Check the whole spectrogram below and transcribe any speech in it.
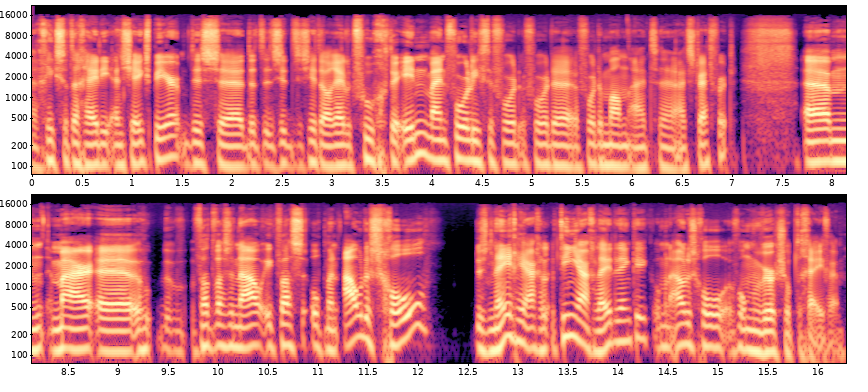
Eh, Griekse tragedie en Shakespeare. Dus eh, dat zit, zit al redelijk vroeg erin. Mijn voorliefde voor de, voor de, voor de man uit, eh, uit Stratford. Ehm, maar wat was er nou? Ik was op mijn oude school, dus negen jaar, tien jaar geleden denk ik, op mijn oude school om een workshop te geven.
